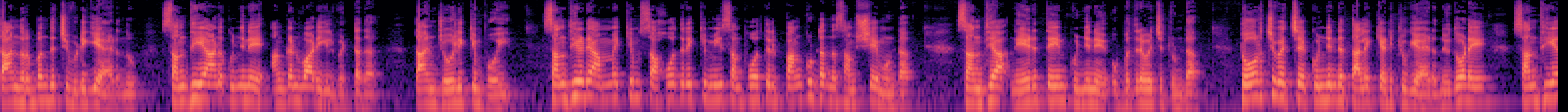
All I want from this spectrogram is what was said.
താൻ നിർബന്ധിച്ചു വിടുകയായിരുന്നു. സന്ധ്യയാണ് കുഞ്ഞിനെ അംഗൻവാടിയിൽ വിട്ടത്. താൻ ജോലിക്കും പോയി. സന്ധ്യയുടെ അമ്മയ്ക്കും സഹോദരിക്കും ഈ സംഭവത്തിൽ പങ്കുണ്ടെന്ന് സംശയമുണ്ട്. സന്ധ്യ നേരത്തെയും കുഞ്ഞിനെ ഉപദ്രവിച്ചിട്ടുണ്ട്. ടോർച്ച് വെച്ച് കുഞ്ഞിന്റെ തലയ്ക്കടിക്കുകയായിരുന്നു ഇതോടെ സന്ധ്യയെ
